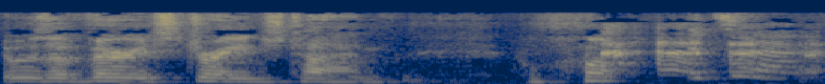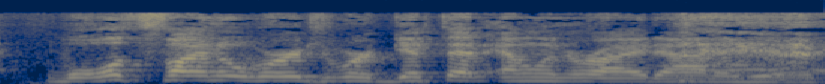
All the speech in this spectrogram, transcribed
it was a very strange time. It's a, Walt's final words were, "Get that Ellen ride out of here."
